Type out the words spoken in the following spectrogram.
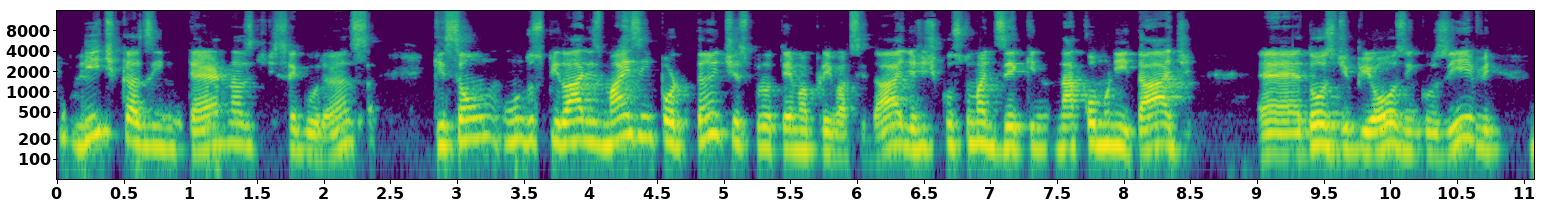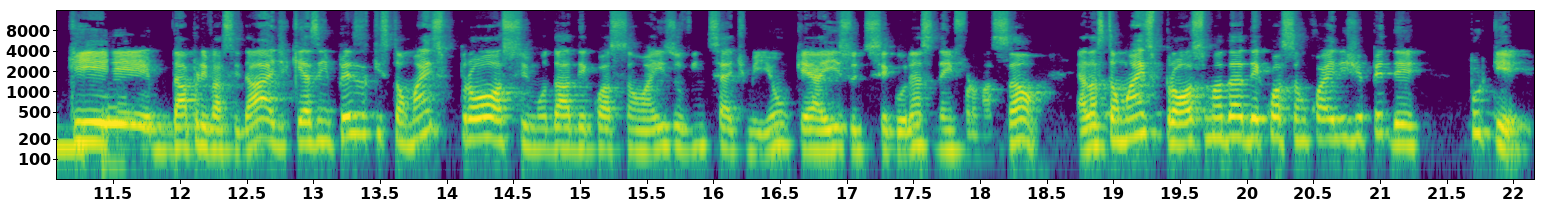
políticas internas de segurança, que são um dos pilares mais importantes para o tema privacidade. A gente costuma dizer que na comunidade é, dos DPOs, inclusive, que da privacidade, que as empresas que estão mais próximo da adequação à ISO 27001, que é a ISO de segurança da informação, elas estão mais próximas da adequação com a LGPD. Por quê?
